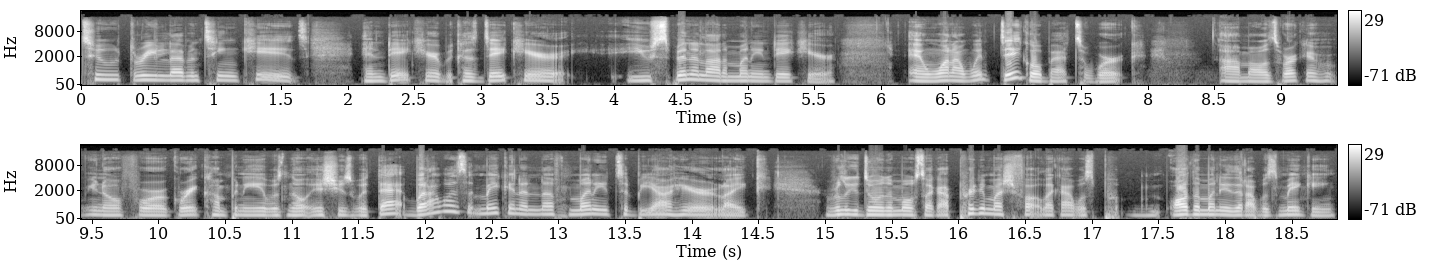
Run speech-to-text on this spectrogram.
two, three, 11 teen kids in daycare because daycare, you spend a lot of money in daycare. And when I went, did go back to work, um, I was working, you know, for a great company. It was no issues with that, but I wasn't making enough money to be out here like really doing the most. Like I pretty much felt like I was all the money that I was making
